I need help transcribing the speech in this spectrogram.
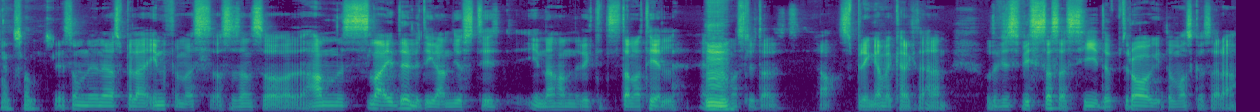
Inte sant. Det är som nu när jag spelar Infamous och så sen så han slider lite grann just innan han riktigt stannar till. Mm. När man slutar ja, springa med karaktären. Och det finns vissa så här sidouppdrag där man ska så här,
